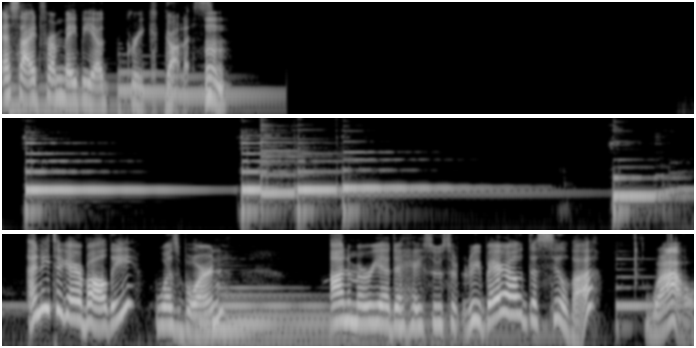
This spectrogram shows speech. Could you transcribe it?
aside from maybe a Greek goddess. Mm. Anita Garibaldi was born Ana Maria de Jesus Ribeiro da Silva, Wow.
